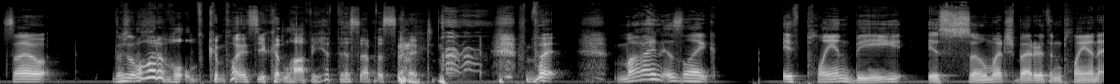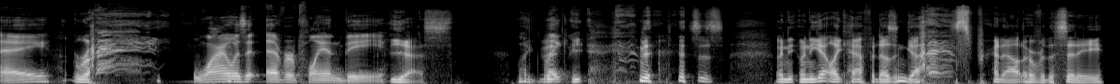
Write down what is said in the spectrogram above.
So there's a lot of complaints you could lobby at this episode. but mine is like if plan B is so much better than plan A, Right. why was it ever plan B? Yes. Like, Like- this is when you, when you get like half a dozen guys spread out over the city,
